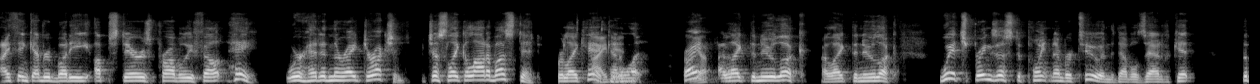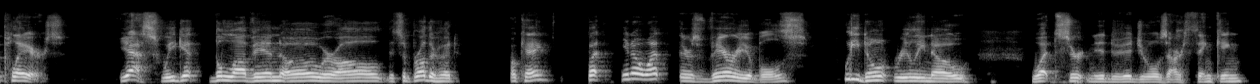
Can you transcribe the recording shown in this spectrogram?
I think everybody upstairs probably felt, hey, we're headed in the right direction, just like a lot of us did. We're like, hey, I kind of like, right? Yep. I like the new look. I like the new look, which brings us to point number two in the devil's advocate the players. Yes, we get the love in. Oh, we're all, it's a brotherhood. Okay. But you know what? There's variables. We don't really know what certain individuals are thinking,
